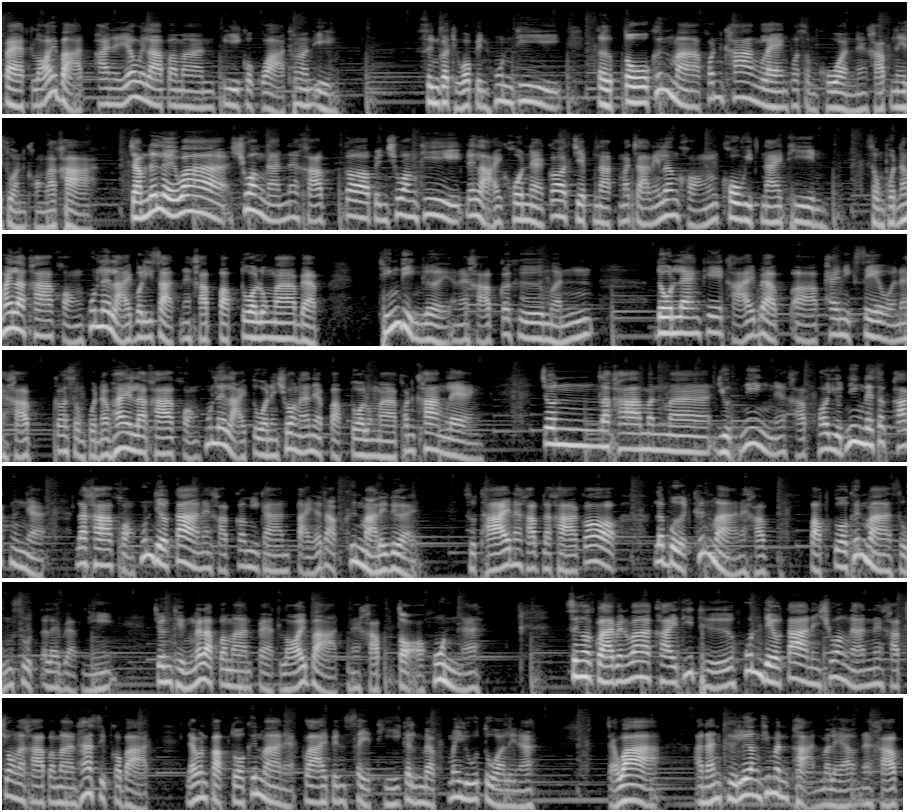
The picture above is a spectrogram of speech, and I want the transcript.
800 บาท ภายในระยะเวลาประมาณปีกว่าๆเท่านั้นเอง ซึ่งก็ถือว่าเป็นหุ้นที่เติบโตขึ้นมาค่อนข้างแรงพอสมควรนะครับในส่วนของราคา จำได้เลยว่าช่วงนั้นนะครับก็เป็นช่วงที่หลายๆคนเนี่ยก็เจ็บหนักมาจากในเรื่องของโควิด -19 ส่งผลทำให้ราคาของหุ้นหลาย ๆ บริษัทนะครับปรับตัวลงมาแบบทิ้งดิ่งเลยนะครับก็คือเหมือนโดนแรงเทขายแบบแพนิคเซลนะครับก็ส่งผลทำให้ราคาของหุ้นหลาย ๆ ตัวในช่วงนั้นเนี่ยปรับตัวลงมาค่อนข้างแรง จนราคามันมาหยุดนิ่งนะครับพอหยุดนิ่งได้สักพักหนึ่งเนี่ยราคาของหุ้นเดลต้านะครับก็มีการไต่ระดับขึ้นมาเรื่อยๆ สุดท้ายนะครับราคาก็ระเบิดขึ้นมานะครับปรับตัวขึ้นมาสูงสุดอะไรแบบนี้ จนถึงระดับประมาณ 800 บาทนะครับต่อหุ้นนะซึ่งก็กลายเป็นว่าใครที่ถือหุ้นเดลต้าในช่วงนั้นนะครับช่วงราคาประมาณ 50 กว่าบาท แล้วมันปรับตัวขึ้นมาเนี่ยกลายเป็นเศรษฐีกันแบบไม่รู้ตัวเลยนะ แต่ว่า อันนั้นคือเรื่องที่มันผ่านมาแล้วนะครับ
